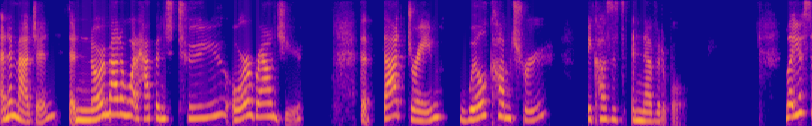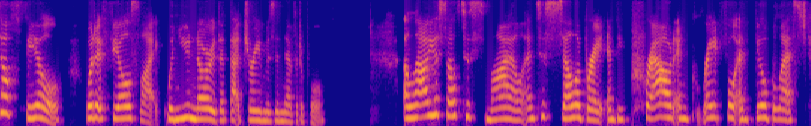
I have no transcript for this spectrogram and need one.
and imagine that no matter what happens to you or around you, that that dream will come true because it's inevitable. Let yourself feel what it feels like when you know that that dream is inevitable. Allow yourself to smile and to celebrate and be proud and grateful and feel blessed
